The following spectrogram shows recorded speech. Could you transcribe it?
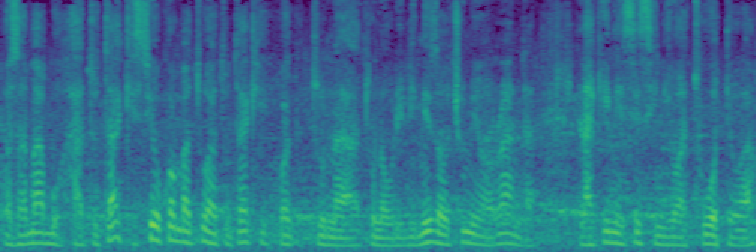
kwa sababu hatutaki, sio kwamba tu hatutaki kwa, tuna tunaudidimiza uchumi wa Rwanda, lakini sisi ni watu wote wa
